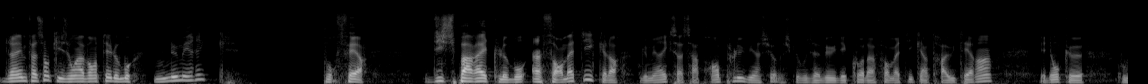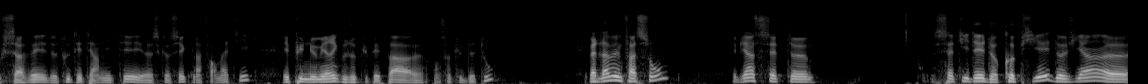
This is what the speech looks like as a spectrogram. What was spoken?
de la même façon qu'ils ont inventé le mot numérique pour faire disparaître le mot informatique. Alors, numérique, ça ne s'apprend plus, bien sûr, parce que vous avez eu des cours d'informatique intra-utérin. Et donc, euh, vous savez de toute éternité euh, ce que c'est que l'informatique. Et puis le numérique, vous occupez pas, euh, on s'occupe de tout. Ben, de la même façon, eh bien, cette, euh, cette idée de copier devient.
